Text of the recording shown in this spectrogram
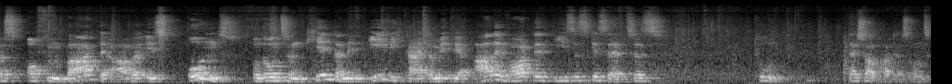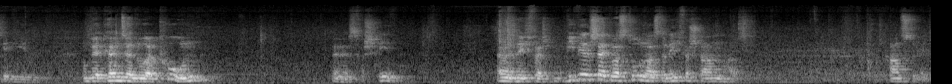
Das Offenbarte aber ist uns und unseren Kindern in Ewigkeit, damit wir alle Worte dieses Gesetzes tun. Deshalb hat er es uns gegeben. Und wir können es ja nur tun, wenn wir es verstehen. Wenn wir es nicht verstehen. Wie willst du etwas tun, was du nicht verstanden hast? Kannst du nicht.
